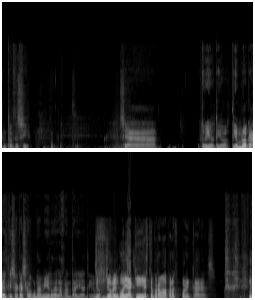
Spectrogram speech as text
Entonces sí. O sea. Río, tío. Tiemblo cada vez que sacas alguna mierda en la pantalla, tío. Yo, yo vengo hoy aquí a este programa para poner caras.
